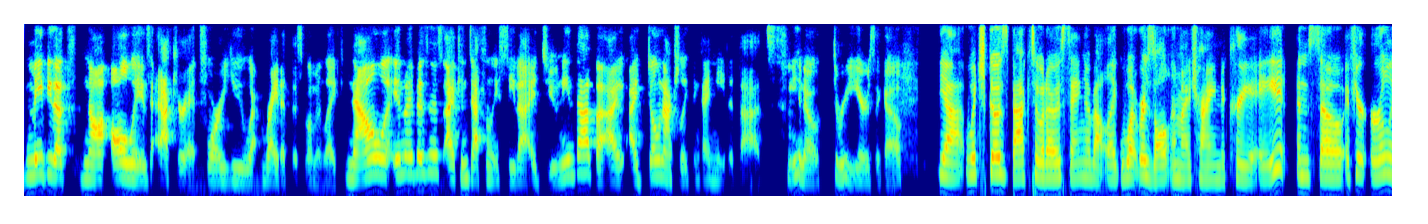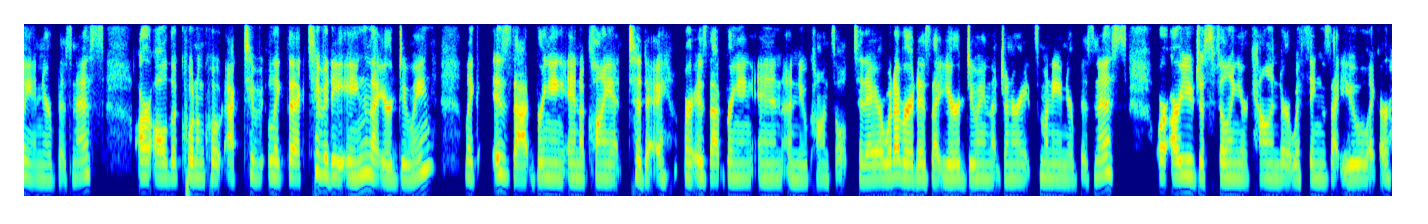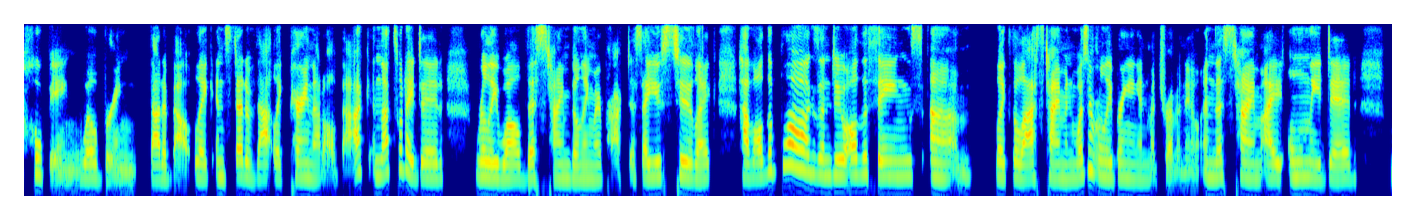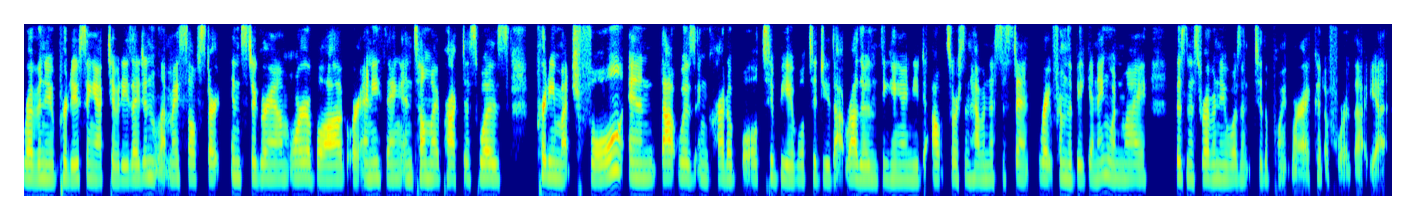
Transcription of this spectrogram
maybe that's not always accurate for you right at this moment. Like now in my business, I can definitely see that I do need that, but I, I don't actually think I needed that, you know, three years ago. Yeah, which goes back to what I was saying about like what result am I trying to create? And so if you're early in your business, are all the quote unquote activity like the activitying that you're doing like is that bringing in a client today? Or is that bringing in a new consult today? Or whatever it is that you're doing that generates money in your business? Or are you just filling your calendar with things that you like are hoping will bring that about? Like instead of that like paring that all back. And that's what i did really well this time building my practice. I used to like have all the blogs and do all the things um like the last time and wasn't really bringing in much revenue. And this time I only did revenue producing activities. I didn't let myself start Instagram or a blog or anything until my practice was pretty much full. And that was incredible to be able to do that rather than thinking I need to outsource and have an assistant right from the beginning when my business revenue wasn't to the point where I could afford that yet.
